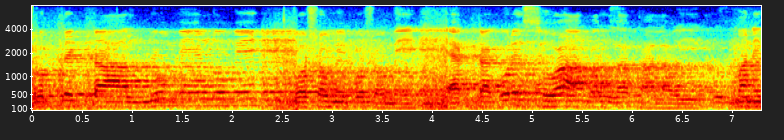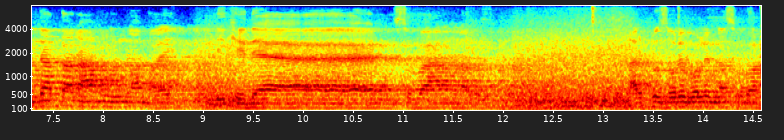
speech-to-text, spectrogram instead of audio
প্রত্যেকটা লোমে লোমে, পশমে পশমে, একটা করে সোয়াব আল্লাহ তালা ওই কুরবানি দাতার আমল নামায় লিখে দেন। সুবাহ আর একটু জোরে বলেন না সুবাহ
